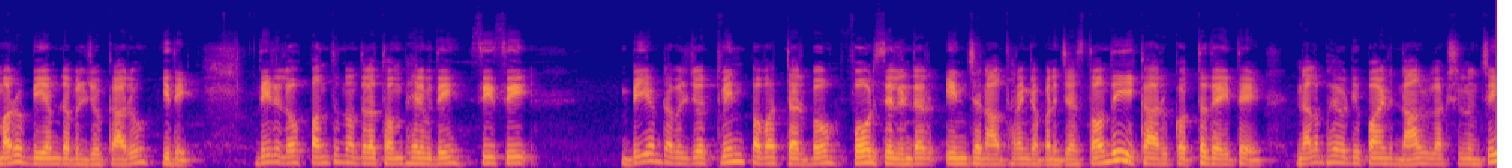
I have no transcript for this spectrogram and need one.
మరో బీఎండబ్ల్యూ కారు ఇది. దీనిలో పంతొమ్మిది వందల తొంభై ఎనిమిది CC BMW twin power turbo four cylinder engine ఆధారంగా పనిచేస్తోంది. ఈ కారు కొత్తది అయితే నలభై ఒకటి పాయింట్ నాలుగు లక్షల నుంచి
